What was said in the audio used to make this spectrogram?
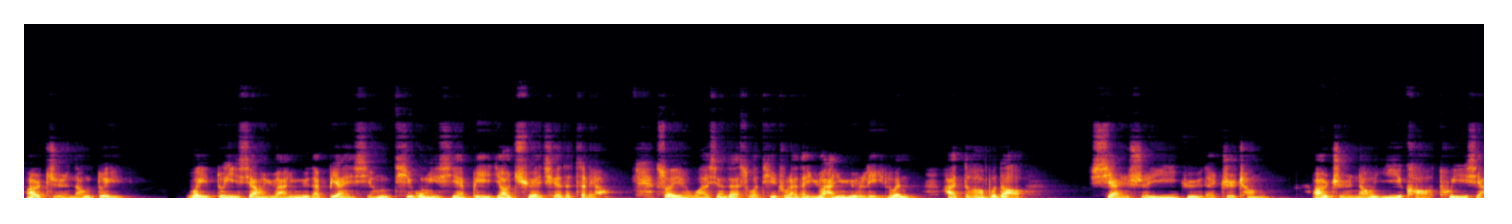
而只能对为对象原欲的变形提供一些比较确切的资料。所以，我现在所提出来的原欲理论还得不到现实依据的支撑，而只能依靠推想。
